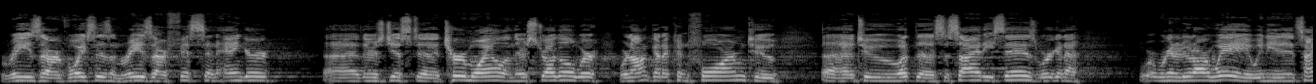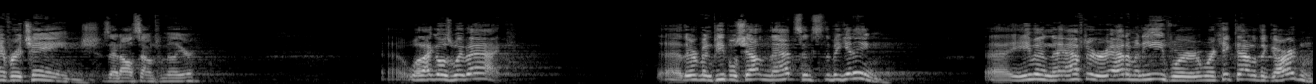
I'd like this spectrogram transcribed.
raise our voices and raise our fists in anger. Uh, there's just uh, turmoil and there's struggle. We're we're not going to conform to uh, to what the society says. We're gonna we're, we're gonna do it our way. We need it's time for a change. Does that all sound familiar? Uh, well, that goes way back. Uh, there have been people shouting that since the beginning. Uh, even after Adam and Eve were, were kicked out of the garden,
